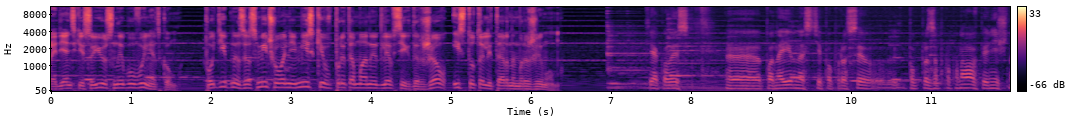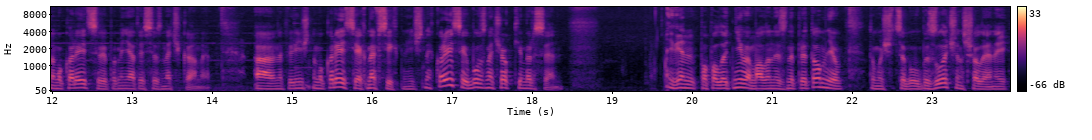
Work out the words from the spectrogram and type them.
Радянський Союз не був винятком. Подібне засмічування мізків притамане для всіх держав із тоталітарним режимом. Я колись е, по наївності попросив, запропонував північному корейцеві помінятися значками. А на північному корейці, як на всіх північних корейцях, був значок Кім Ір Сен. Він пополотнів мало не знепритомнів, тому що це був би злочин шалений.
